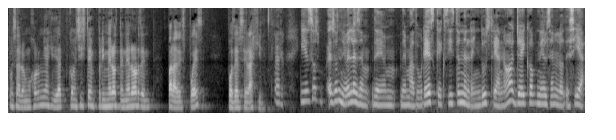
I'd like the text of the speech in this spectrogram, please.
pues a lo mejor mi agilidad consiste en primero tener orden para después poder ser ágil. Claro, y esos, esos niveles de, de, madurez que existen en la industria, ¿no? Jacob Nielsen lo decía,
